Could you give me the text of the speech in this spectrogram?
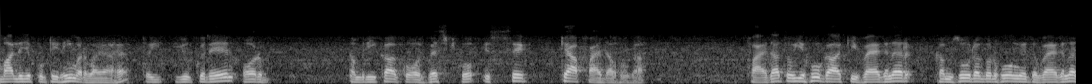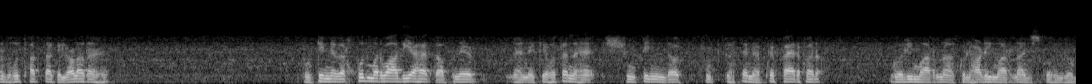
मान लीजिए पुटिन ही मरवाया है तो यूक्रेन और अमेरिका को और वेस्ट को इससे क्या फ़ायदा होगा? फ़ायदा तो ये होगा कि वैगनर कमज़ोर अगर होंगे तो वैगनर बहुत हद तक लड़ रहे हैं। पुटिन ने अगर ख़ुद मरवा दिया है तो अपने, मैंने क्या होता ना, है शूटिंग द फुट कहते हैं अपने पैर पर गोली मारना, कुल्हाड़ी मारना जिसको हम लोग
